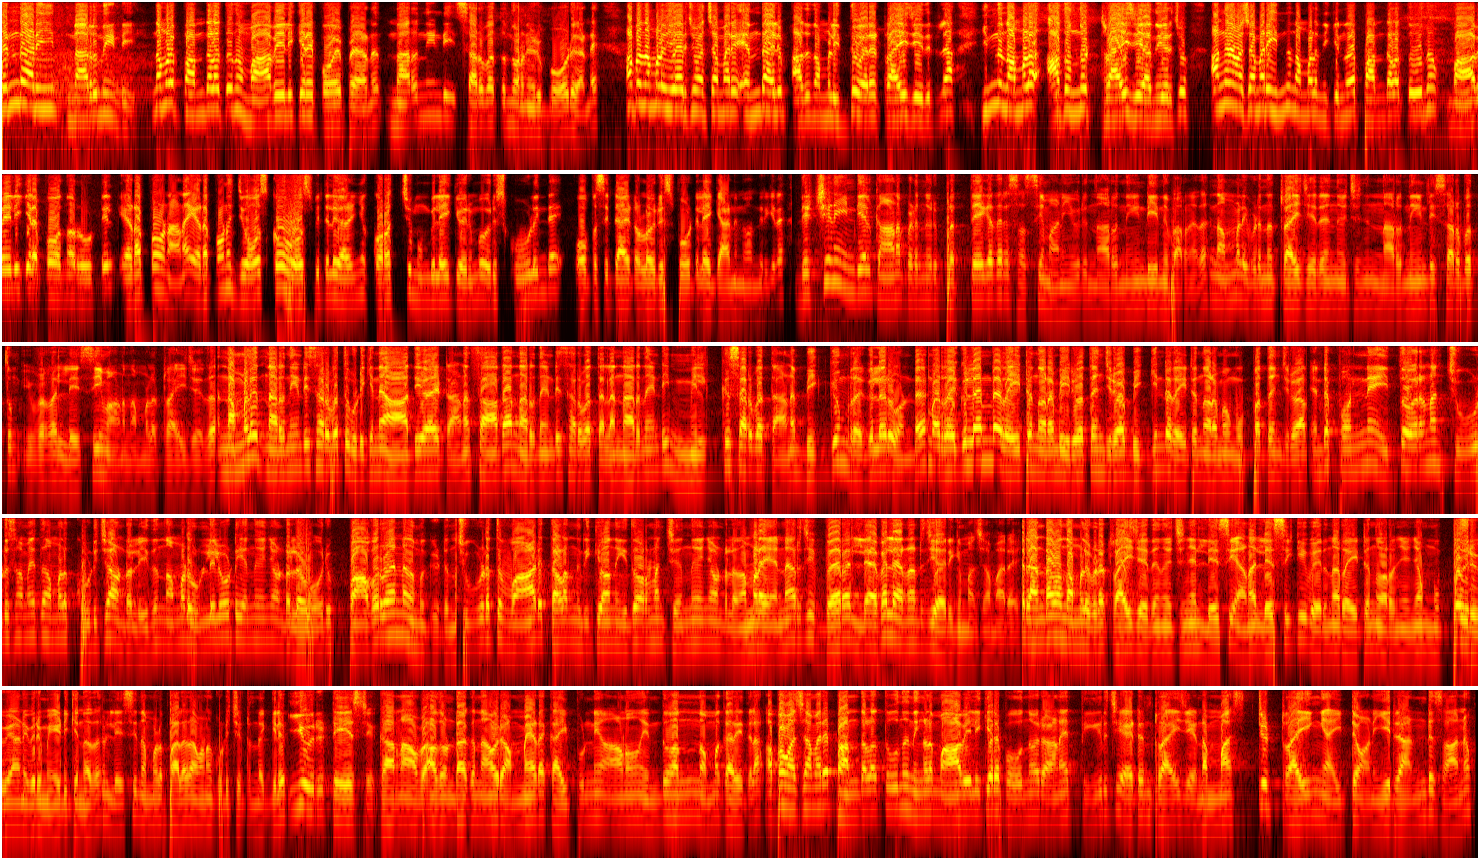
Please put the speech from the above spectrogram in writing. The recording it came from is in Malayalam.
എന്താണ് ഈ നറുനീണ്ടി നമ്മൾ പന്തളത്ത് നിന്ന് മാവേലിക്കര പോയപ്പോഴാണ് നറുനീണ്ടി സർവത്ത് എന്ന് പറഞ്ഞ ഒരു ബോർഡ് കണ്ടേ. അപ്പൊ നമ്മൾ വിചാരിച്ചു മച്ചന്മാരെ എന്തായാലും അത് നമ്മൾ ഇതുവരെ ട്രൈ ചെയ്തിട്ടില്ല. ഇന്ന് നമ്മൾ അതൊന്ന് ട്രൈ ചെയ്യാന്ന് വിചാരിച്ചു. അങ്ങനെ മച്ചന്മാരെ ഇന്ന് നമ്മൾ നിൽക്കുന്നത് പന്തളത്തു നിന്ന് മാവേലിക്കര പോകുന്ന റൂട്ടിൽ എടപ്പോണാണ്. എടപ്പോണ് ജോസ്കോ ഹോസ്പിറ്റൽ കഴിഞ്ഞ് കുറച്ച് മുമ്പിലേക്ക് വരുമ്പോൾ ഒരു സ്കൂളിന്റെ ഓപ്പോസിറ്റ് ആയിട്ടുള്ള ഒരു സ്പോട്ടിലേക്കാണ് ഇന്ന് വന്നിരിക്കുന്നത്. ദക്ഷിണ ഇന്ത്യയിൽ കാണപ്പെടുന്ന ഒരു പ്രത്യേകതര സസ്യമാണ് ഈ ഒരു നറുനീണ്ടി എന്ന് പറഞ്ഞത്. നമ്മൾ ഇവിടുന്ന് ട്രൈ ചെയ്തതെന്ന് വെച്ച് കഴിഞ്ഞാൽ നറുനീണ്ടി സർബത്തും ഇവരുടെ ലസ്സിയുമാണ് നമ്മൾ ട്രൈ ചെയ്തത്. നമ്മൾ നറുനീണ്ടി സർബത്ത് കുടിക്കുന്ന ആദ്യമായിട്ടാണ് സാധാ നറുനീണ്ടി സർബത്തല്ല നറുനീണ്ടി മിൽക്ക് സർബത്താണ് ബിഗും റെഗുലറും ഉണ്ട്. റെഗുലറിന്റെ റേറ്റ് എന്ന് പറയുമ്പോൾ ഇരുപത്തഞ്ച് രൂപ ബിഗിന്റെ റേറ്റ് എന്ന് പറയുമ്പോൾ മുപ്പത്തഞ്ച് രൂപ. എന്റെ പൊന്നെ ഇതൊരെണ്ണം ചൂട് സമയത്ത് നമ്മൾ കുടിച്ചാ ഉണ്ടല്ലോ. ഇത് നമ്മുടെ ഉള്ളിലോട്ട് ചെന്ന് കഴിഞ്ഞാൽ ഉണ്ടല്ലോ. ഒരു പവർ തന്നെ നമുക്ക് കിട്ടുന്നു. ചൂടത്ത് വാടി തളർന്നിരിക്കുവാന്ന് ഇതൊരെണ്ണം ചെന്ന് കഴിഞ്ഞാൽ ഉണ്ടല്ലോ. നമ്മുടെ എനർജി വേറെ ലെവൽ എനർജി ആയിരിക്കും മച്ചാമാരെ. രണ്ടാമത് നമ്മൾ ഇവിടെ ട്രൈ ചെയ്തതെന്ന് വെച്ച് കഴിഞ്ഞാൽ ലെസിയാണ് ലെസിക്ക് വരുന്ന റേറ്റ് എന്ന് പറഞ്ഞു കഴിഞ്ഞാൽ മുപ്പത് രൂപയാണ് ഇവർ മേടിക്കുന്നത്. ലസ്സി നമ്മൾ പലതവണ കുടിച്ചിട്ടുണ്ടെങ്കിലും ഈ ഒരു ടേസ്റ്റ് കാരണം അതുണ്ടാക്കുന്ന ആ ഒരു അമ്മയുടെ കൈപുണ്യം ആണോ എന്തുവാണെന്ന് നമുക്കറിയത്തില്ല അപ്പൊ മച്ചാമാരെ പന്തളത്തു നിന്ന് നിങ്ങൾ മാവേലിക്കര പോകുന്നവരാണെങ്കിൽ തീർച്ചയായിട്ടും ട്രൈ ചെയ്യേണ്ട. മസ്റ്റ് ട്രൈയിങ് ഐറ്റം ആണ് ഈ രണ്ട് സാധനം.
